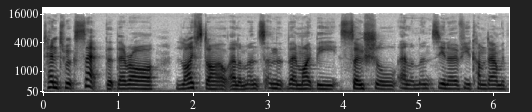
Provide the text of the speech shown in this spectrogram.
tend to accept that there are lifestyle elements and that there might be social elements. You know, if you come down with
